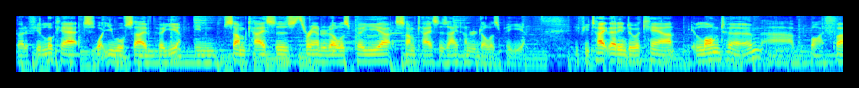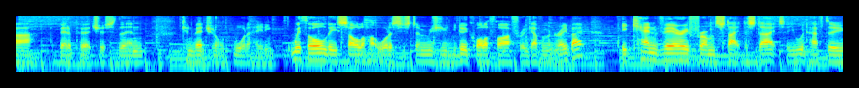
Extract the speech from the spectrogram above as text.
But if you look at what you will save per year, in some cases $300 per year, some cases $800 per year. If you take that into account, long term, uh, by far a better purchase than conventional water heating. With all these solar hot water systems, you do qualify for a government rebate. It can vary from state to state, so you would have to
